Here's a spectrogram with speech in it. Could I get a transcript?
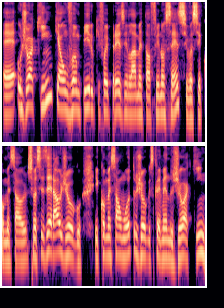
É, o Joaquim, que é um vampiro que foi preso em Lament of Innocence. Se você começar, o- se você zerar o jogo e começar um outro jogo escrevendo Joaquim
